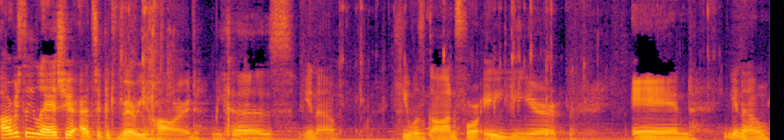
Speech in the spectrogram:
obviously, last year I took it very hard because, you know, he was gone for a year and, you know,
